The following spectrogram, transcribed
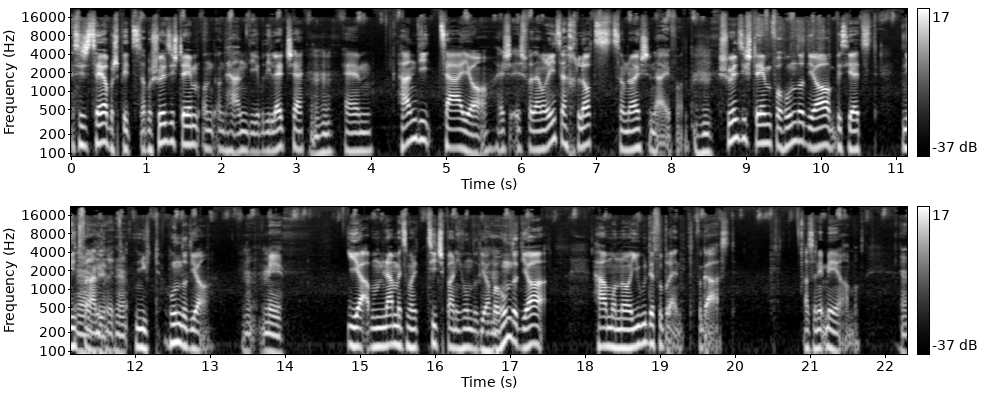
Es ist sehr überspitzt, aber Schulsystem und, und Handy über die letzten Mhm. ähm, Handy 10 Jahre ist, ist von dem riesen Klotz zum neuesten iPhone. Mhm. Schulsystem von 100 Jahren bis jetzt nichts Ja, verändert. ja. Nicht. 100 Jahre. Ja, mehr. Ja, aber wir nehmen jetzt mal die Zeitspanne 100 Jahre. Mhm. Vor 100 Jahren haben wir noch Juden verbrennt, vergast. Also nicht mehr, aber Ja.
